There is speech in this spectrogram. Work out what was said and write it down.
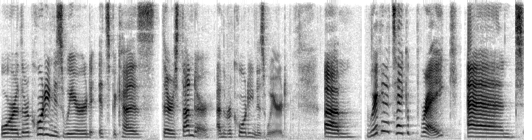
or the recording is weird it's because there's thunder and the recording is weird um, we're going to take a break and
